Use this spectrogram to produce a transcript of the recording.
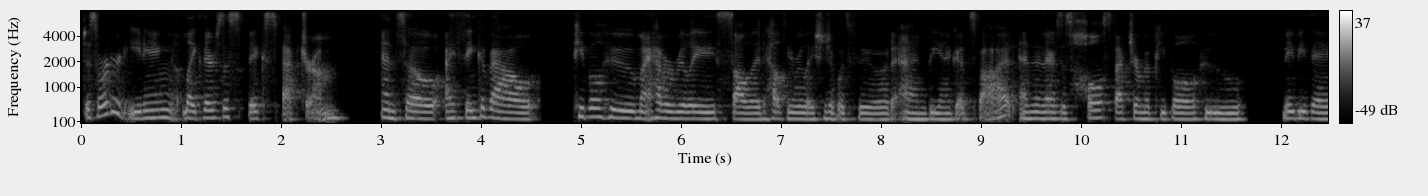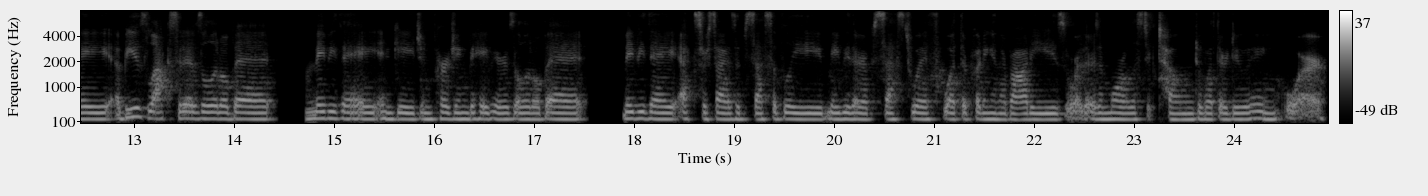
disordered eating, like there's this big spectrum. And so, I think about people who might have a really solid, healthy relationship with food and be in a good spot. And then there's this whole spectrum of people who Maybe they abuse laxatives a little bit. Maybe they engage in purging behaviors a little bit. Maybe they exercise obsessively. Maybe they're obsessed with what they're putting in their bodies, or there's a moralistic tone to what they're doing, or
